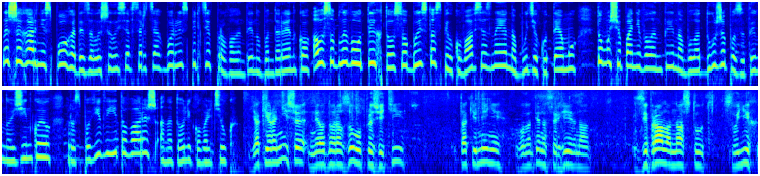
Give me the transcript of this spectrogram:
Лише гарні спогади залишилися в серцях бориспільців про Валентину Бондаренко, а особливо у тих, хто особисто спілкувався з нею на будь-яку тему, тому що пані Валентина була дуже позитивною жінкою, розповів її товариш Анатолій Ковальчук. Як і раніше, неодноразово при житті, так і нині Валентина Сергіївна зібрала нас тут, своїх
